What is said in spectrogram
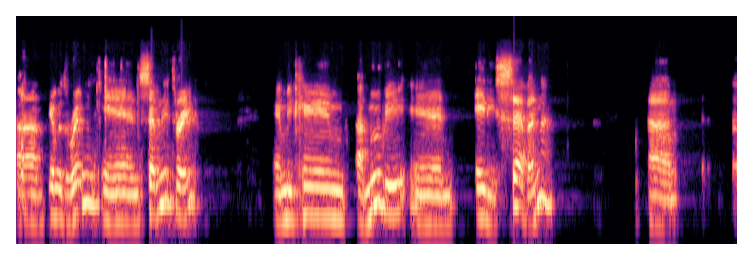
uh, it was written in 73 and became a movie in 87. Um, uh,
